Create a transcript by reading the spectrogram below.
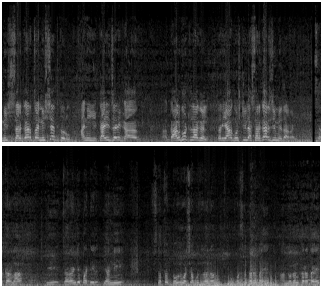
नि सरकारचा निषेध करू आणि काही जरी गा गालगोट लागेल तर या गोष्टीला सरकार जिम्मेदार राहील. सरकारला की जरांगे पाटील यांनी सतत दोन वर्षापासून झालं उपोषण करत आहेत आंदोलन करत आहेत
